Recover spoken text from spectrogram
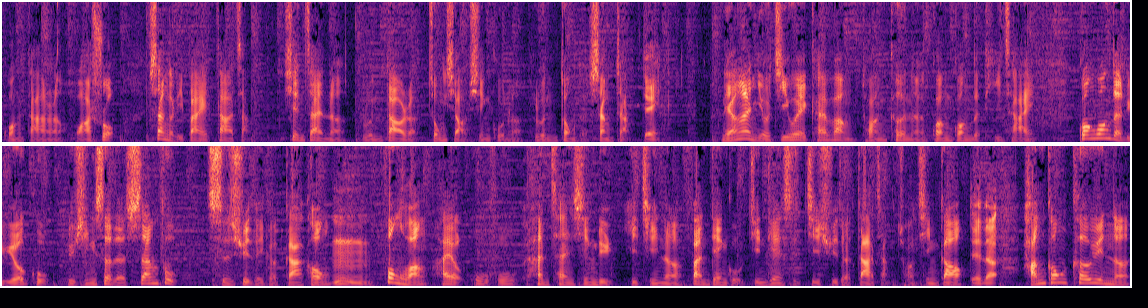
广达呢、华硕。上个礼拜大涨，现在呢轮到了中小型股呢轮动的上涨。对，两岸有机会开放团客呢观光的题材，观光的旅游股、旅行社的三富持续的一个轧空。嗯，凤凰还有五福和灿星旅以及呢饭店股今天是继续的大涨创新高。对的，航空客运呢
